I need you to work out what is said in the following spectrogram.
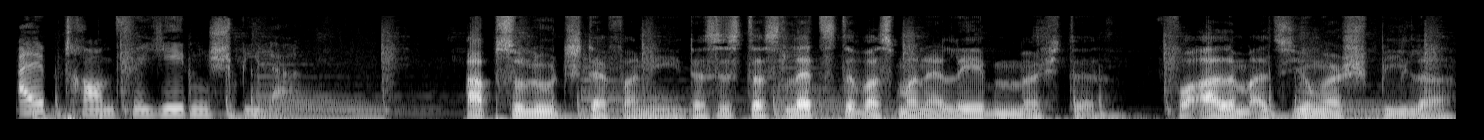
Albtraum für jeden Spieler. Absolut, Stefanie. Das ist das Letzte, was man erleben möchte. Vor allem als junger Spieler,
